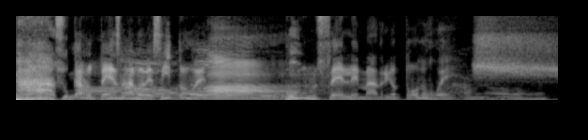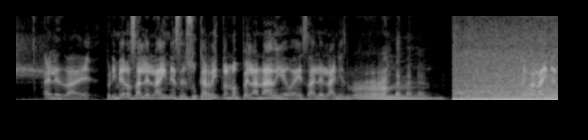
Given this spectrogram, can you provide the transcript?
¡Pah! Su carro Tesla, nuevecito, güey. Ah. ¡Pum! Se le madrió todo, güey. Ahí les va, ¿eh? Primero sale Laines en su carrito, no pela a nadie, güey. Sale Laines. Ahí va Laines.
